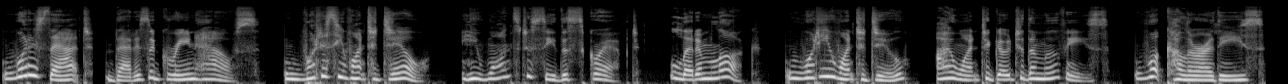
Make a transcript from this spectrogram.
What is that? That is a greenhouse. What does he want to do? He wants to see the script. Let him look. What do you want to do? I want to go to the movies. What color are these?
